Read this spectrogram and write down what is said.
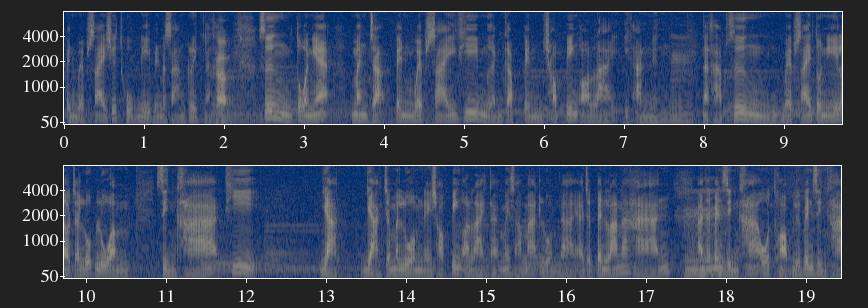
เป็นเว็บไซต์ชื่อถูกดีเป็นภาษาอังกฤษนะคครัรับ บ ซึ่งตัวเนี้ยมันจะเป็นเว็บไซต์ที่เหมือนกับเป็นช้อปปิ้งออนไลน์อีกอันหนึ่งอืม นะครับซึ่งเว็บไซต์ตัวนี้เราจะรวบรวมสินค้าที่อยาก อยากจะมารวมในช้อปปิ้งออนไลน์แต่ไม่สามารถรวมได้ อาจจะเป็นร้านอาหารอืมอาจจะเป็นสินค้าโอท็อปหรือเป็นสินค้า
